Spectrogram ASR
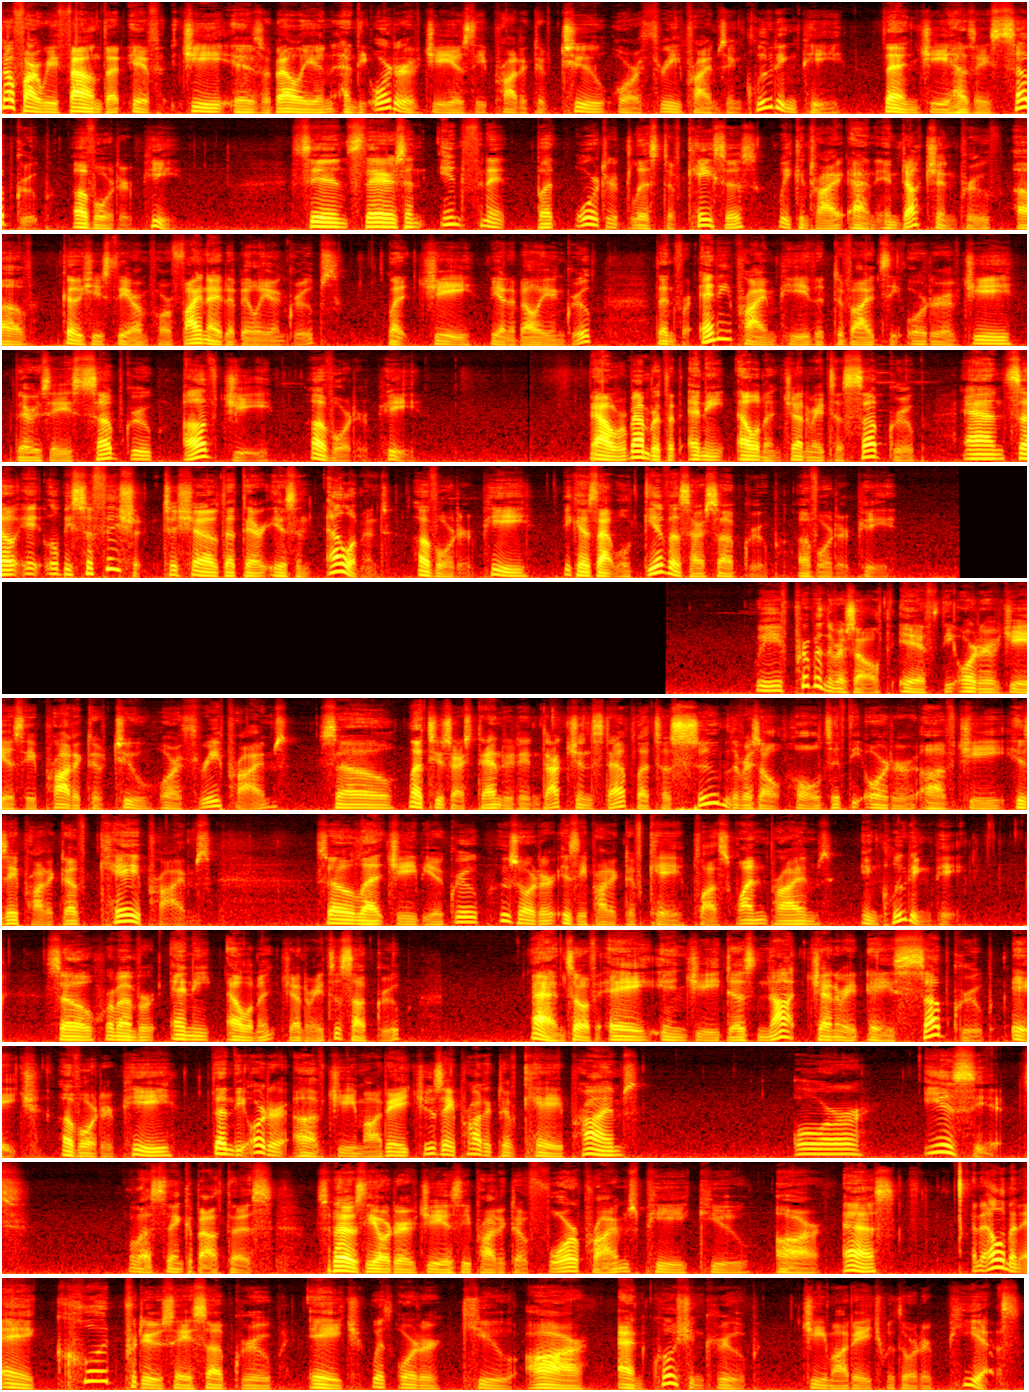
So far we've found that if G is abelian and the order of G is the product of 2 or 3 primes including P, then G has a subgroup of order P. Since there's an infinite but ordered list of cases, we can try an induction proof of Cauchy's theorem for finite abelian groups. Let G be an abelian group. Then for any prime P that divides the order of G, there is a subgroup of G of order P. Now remember that any element generates a subgroup, and so it will be sufficient to show that there is an element of order P, because that will give us our subgroup of order P. We've proven the result if the order of G is a product of 2 or 3 primes, so let's use our standard induction step. Let's assume the result holds if the order of G is a product of k primes. So let G be a group whose order is the product of k plus 1 primes, including P. So remember, any element generates a subgroup. And so if A in G does not generate a subgroup H of order P, then the order of G mod H is a product of k primes. Or is it? Well, let's think about this. Suppose the order of G is the product of 4 primes, P, Q, R, S, an element A could produce a subgroup H with order QR and quotient group G mod H with order PS.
